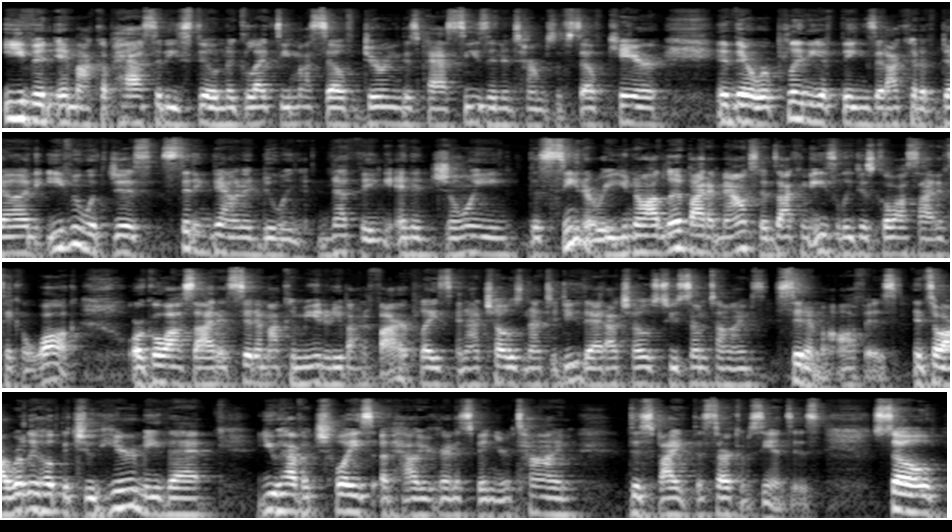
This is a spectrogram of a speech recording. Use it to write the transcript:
even in my capacity, still neglecting myself during this past season in terms of self care. And there were plenty of things that I could have done, even with just sitting down and doing nothing and enjoying the scenery. You know, I live by the mountains. I can easily just go outside and take a walk or go outside and sit in my community by the fireplace. And I chose not to do that. I chose to sometimes sit in my office. And so I really hope that you hear me that you have a choice of how you're going to spend your time despite the circumstances. So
